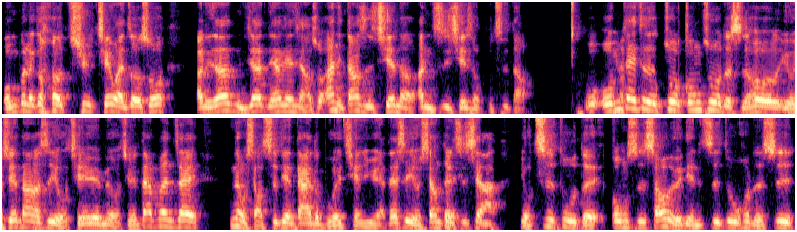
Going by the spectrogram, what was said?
我们不能够 去签完之后说啊，你知道，你知道，你要跟他讲说啊，你当时签了啊，你自己签什么不知道。我我们在这个做工作的时候，有些当然是有签约没有签约，大部分在那种小吃店大家都不会签约，但是有相对之下有制度的公司，稍微有一点的制度，或者是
